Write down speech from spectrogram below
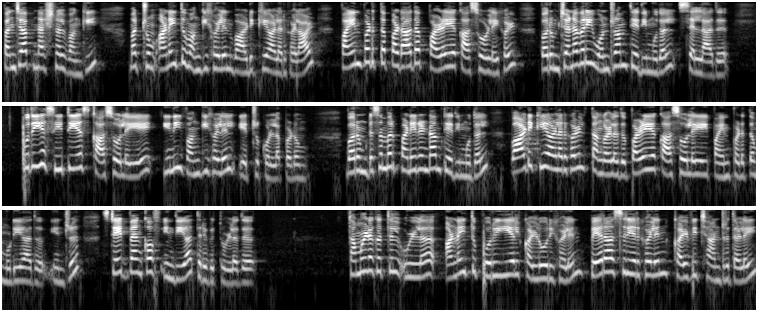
Punjab National வங்கி மற்றும் அனைத்து வங்கிகளின் வாடிக்கையாளர்களால் பயன்படுத்தப்படாத பழைய காசோலைகள் வரும் ஜனவரி ஒன்றாம் தேதி முதல் செல்லாது. புதிய சிடிஎஸ் காசோலையே இனி வங்கிகளில் ஏற்றுக்கொள்ளப்படும். வரும் டிசம்பர் பனிரெண்டாம் தேதி முதல் வாடிக்கையாளர்கள் தங்களது பழைய காசோலையை பயன்படுத்த முடியாது என்று ஸ்டேட் பேங்க் ஆஃப் இந்தியா தெரிவித்துள்ளது. தமிழகத்தில் உள்ள அனைத்து பொறியியல் கல்லூரிகளின் பேராசிரியர்களின் கல்விச் சான்றிதழை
